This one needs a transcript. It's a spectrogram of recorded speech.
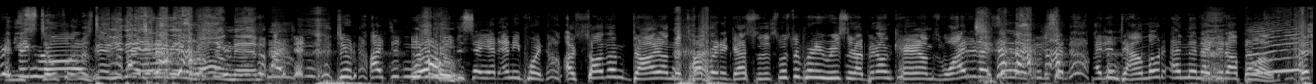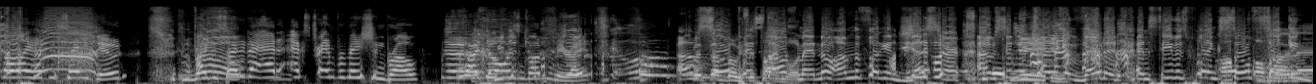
everything still thought it wrong. was dude, you did everything wrong, man. I didn't, dude. I didn't even need to say at any point. I saw them die on the top rated guest, so this must be pretty recent. I've been on cams. Why did I say that? I could have just said I did download and then I did upload. That's all I had to say, dude. I decided to add extra information, bro. Dude, I know you didn't vote for me, right? I'm But so pissed off, Lord. man. No, I'm the fucking jester. I'm sitting here trying to get voted, and Steve is playing so Oh, oh, oh fucking man.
